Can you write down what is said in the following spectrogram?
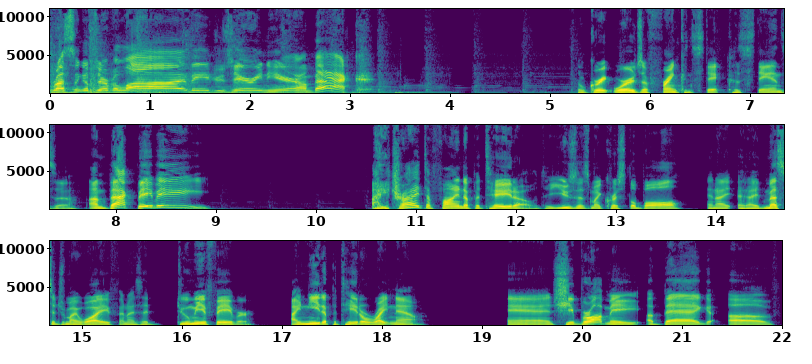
Wrestling Observer Live. Andrew Zarian here. I'm back. The great words of Frank Costanza. I'm back, baby. I tried to find a potato to use as my crystal ball, and I and I messaged my wife and I said, "Do me a favor. I need a potato right now." And she brought me a bag of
